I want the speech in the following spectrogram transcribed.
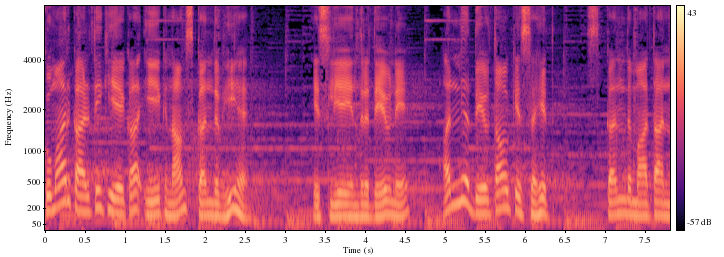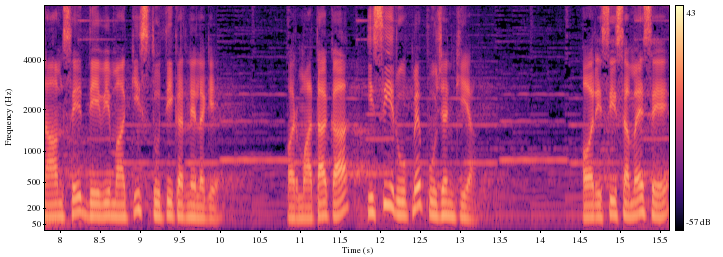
कुमार कार्तिकीय का एक नाम स्कंद भी है। इसलिए इंद्रदेव ने अन्य देवताओं के सहित स्कंद माता नाम से देवी माँ की स्तुति करने लगे और माता का इसी रूप में पूजन किया। और इसी समय से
